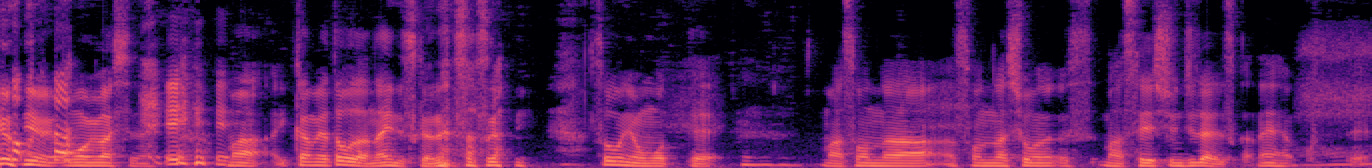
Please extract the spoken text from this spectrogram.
いうふうに思いましてね。ええ、まあ、一回もやったことはないんですけどね、さすがに。そういうふうに思って、うん、まあ、そんな、そんな少、まあ、青春時代ですかね、送って。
